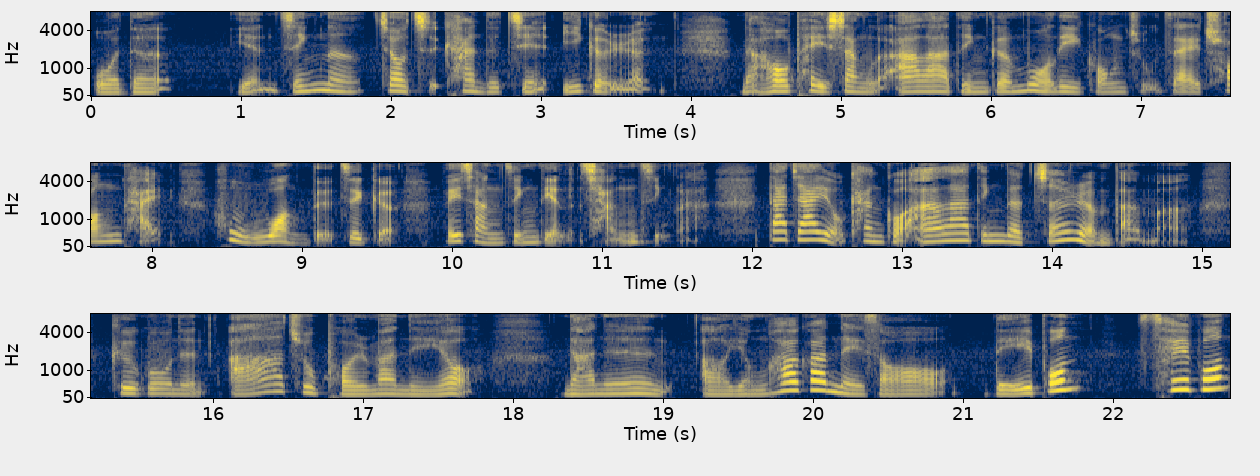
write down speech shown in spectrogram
我的。眼睛呢，就只看得见一个人，然后配上了阿拉丁跟茉莉公主在窗台互望的这个非常经典的场景啦。大家有看过阿拉丁的真人版吗？그거는아주볼만해요나는어영화관에서네번세번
